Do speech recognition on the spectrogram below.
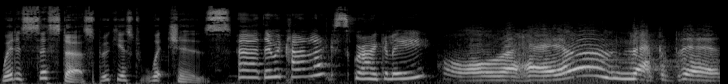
Where does sister, spookiest witches. Uh, they were kind of like scraggly. All the hail, Macbeth.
